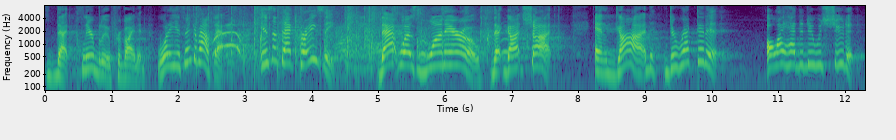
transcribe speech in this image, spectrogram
that Clear Blue provided. What do you think about that? Isn't that crazy? That was one arrow that got shot, and God directed it. All I had to do was shoot it.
